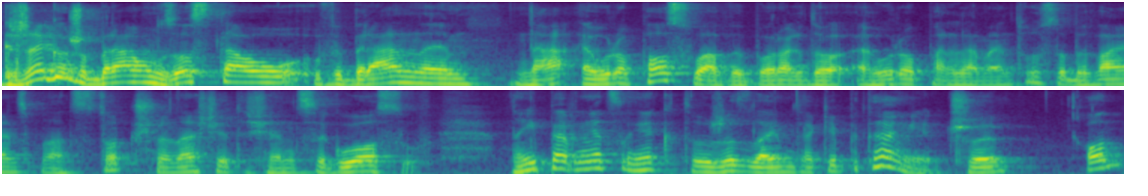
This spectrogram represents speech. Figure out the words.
Grzegorz Braun został wybrany na europosła w wyborach do Europarlamentu, zdobywając ponad 113 tysięcy głosów. No i pewnie co niektórzy zadają takie pytanie, czy on,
